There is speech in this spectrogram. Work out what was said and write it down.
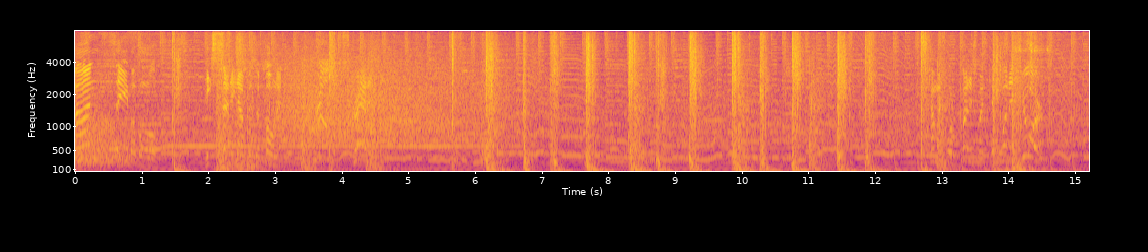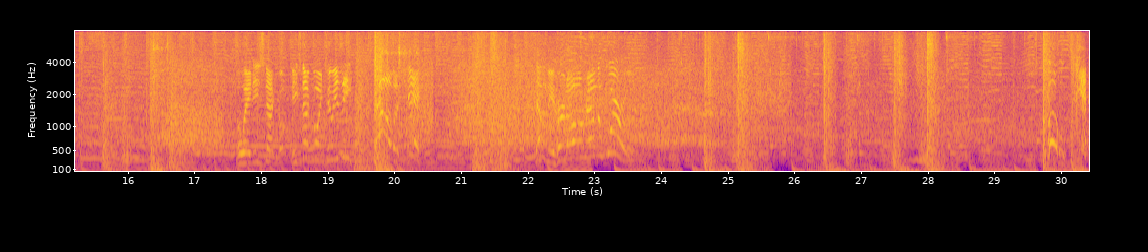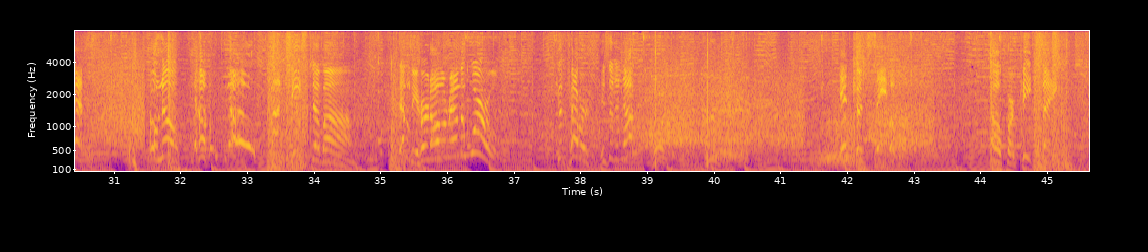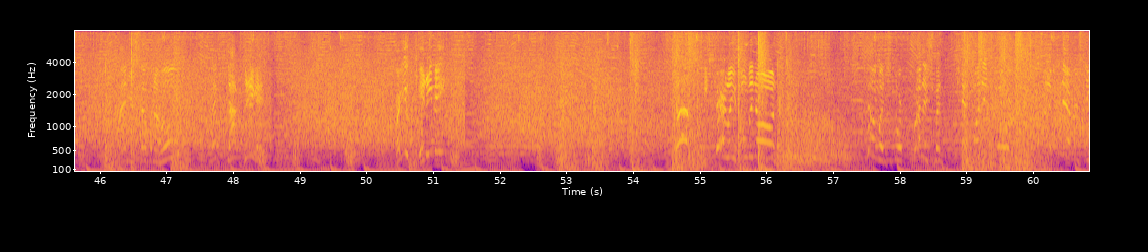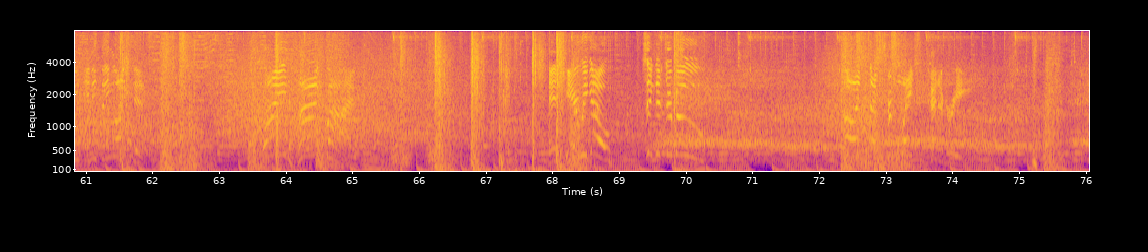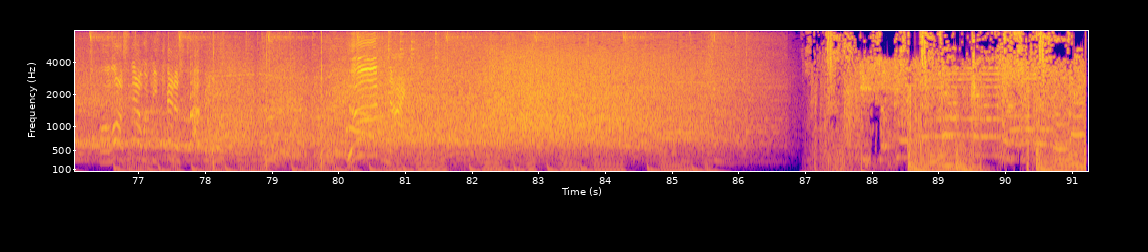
Inconceivable. He's setting up his opponent. Brilliant strategy. How much more punishment can one endure? Oh wait, he's not he's not going to, is he? Hell of a kick! That'll be heard all around the world! Oh no, no, no! Batista bomb! That'll be heard all around the world! Good cover, is it enough? Inconceivable! Oh, for Pete's sake! Find yourself in a hole? Let's stop digging! Are you kidding me? Ah, he's barely holding on!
